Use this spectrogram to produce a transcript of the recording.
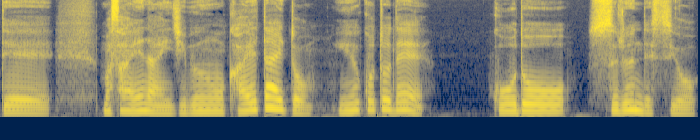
で、まあ、冴えない自分を変えたいということで行動するんですよ。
